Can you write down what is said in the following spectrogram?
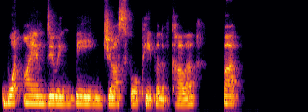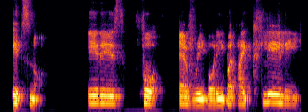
what I am doing being just for people of color, but it's not. It is for everybody, but I clearly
